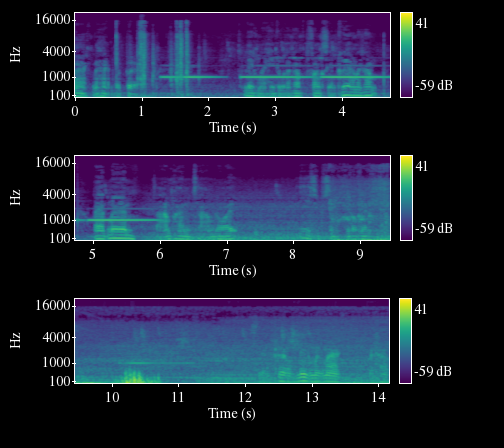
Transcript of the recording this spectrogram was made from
มากๆนะฮะเดี๋ยวเปิด เลขใหม่ให้ดูนะครับ ฟังเสียงเครื่องนะครับ83,324กิโลเมตรเสียงเครื่องนิ่งมากๆนะครับ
